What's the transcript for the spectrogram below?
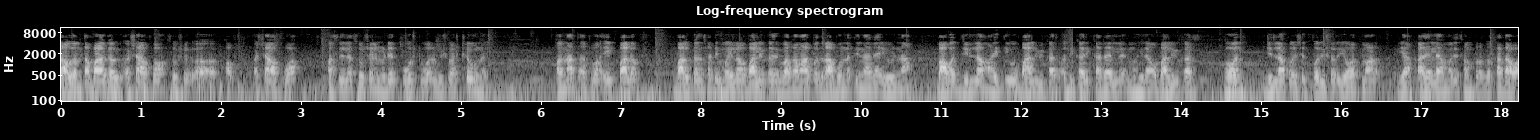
सावधानता बाळगावी. अशा अफवा सोशल अशा अफवा असलेल्या सोशल मीडियात पोस्टवर विश्वास ठेवू नये. अनाथ अथवा एक पालक बालकांसाठी महिला व बालविकास विभागामार्फत राबवण्यात येणाऱ्या योजनाबाबत जिल्हा माहिती व बालविकास अधिकारी कार्यालय महिला व बालविकास भवन जिल्हा परिषद परिसर यवतमाळ या कार्यालयामध्ये संपर्क साधावा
